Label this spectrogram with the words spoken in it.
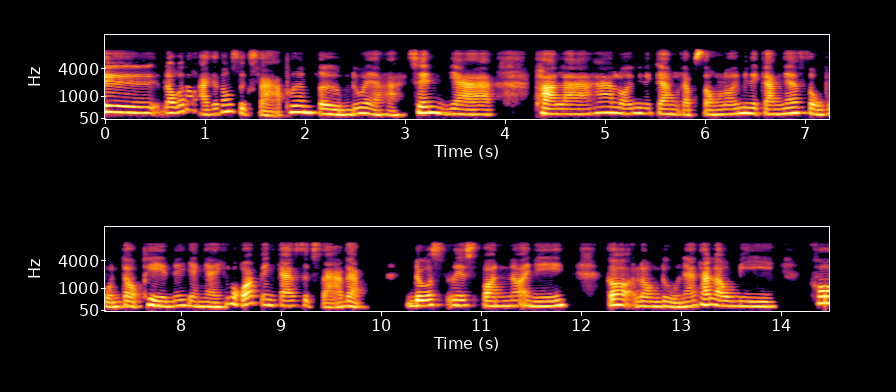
คือเราก็ต้องอาจจะต้องศึกษาเพิ่มเติมด้วยอะค่ะ เช่น ยาพารา 500 มิลลิกรัมกับ 200 มิลลิกรัมเนี่ยส่งผลต่อเพนได้ยังไง เขาบอกว่าเป็นการศึกษาแบบ Dose Response เนาะอันนี้ก็ลองดูนะถ้าเรามีข้อ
